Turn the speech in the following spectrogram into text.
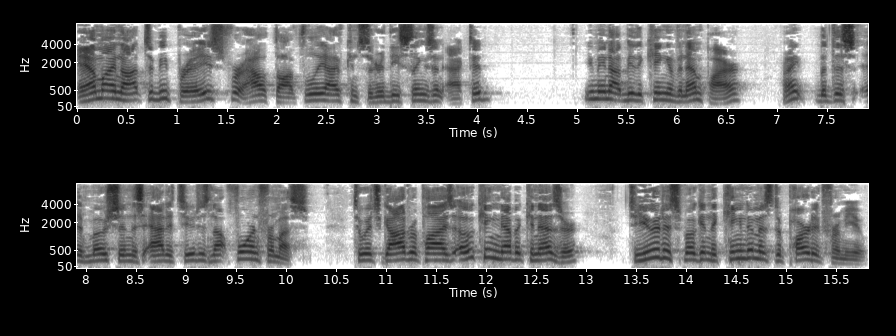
Am I not to be praised for how thoughtfully I've considered these things and acted? You may not be the king of an empire, right? But this emotion, this attitude is not foreign from us. To which God replies, O King Nebuchadnezzar, to you it is spoken, the kingdom has departed from you,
